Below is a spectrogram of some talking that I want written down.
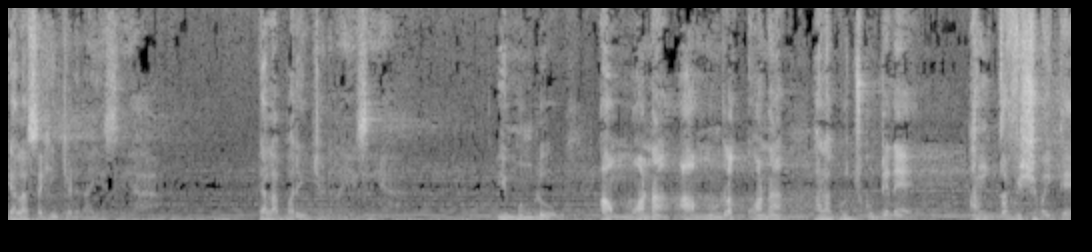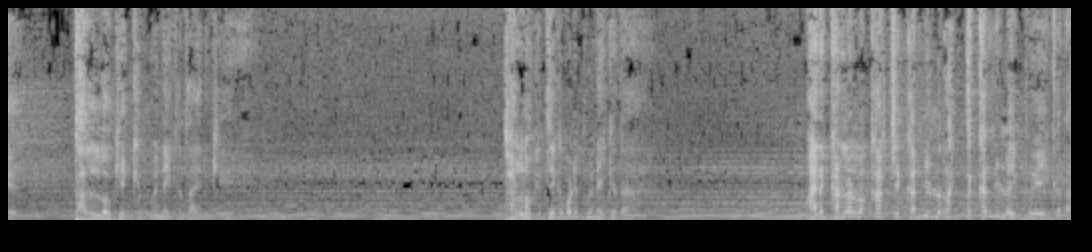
ఎలా సహించాడు నా ఏసయ్య ఎలా భరించాడు నా ఏసయ్య ఈ ముండ్లు ఆ మొన ఆ ముండ్ల కొన అలా గుచ్చుకుంటేనే అంత విషమైతే తల్లోకి ఎక్కిపోయినాయి కదా ఆయనకి. తల్లోకి దిగబడిపోయినాయి కదా. ఆయన కళ్ళల్లో కార్చే కన్నీళ్ళు రక్త కన్నీళ్ళు అయిపోయాయి కదా.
